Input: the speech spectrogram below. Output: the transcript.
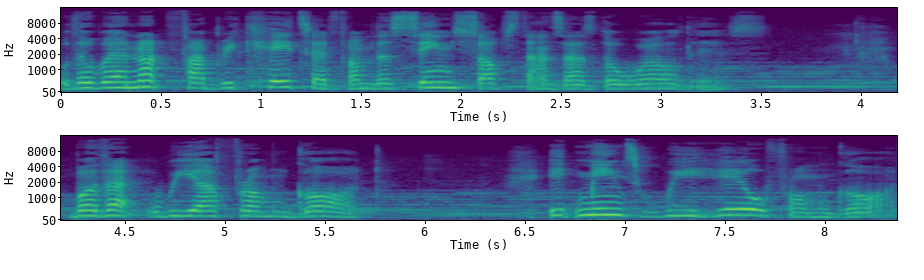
that we are not fabricated from the same substance as the world is, but that we are from God. It means we hail from God,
